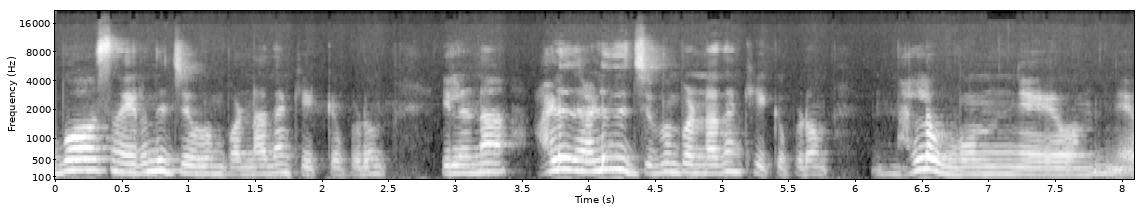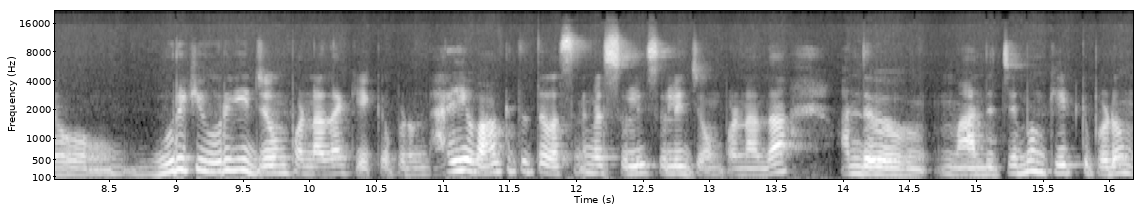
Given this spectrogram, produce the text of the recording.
உபவாசம் இருந்து ஜெபம் பண்ணால் தான் கேட்கப்படும். இல்லைன்னா அழுது அழுது ஜெபம் பண்ணால் தான் கேட்கப்படும். நல்ல உருகி உருகி ஜெபம் பண்ணால் தான் கேட்கப்படும். நிறைய வாக்குத்த வசனங்கள் சொல்லி சொல்லி ஜெபம் பண்ணால் தான் அந்த அந்த ஜெபம் கேட்கப்படும்.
